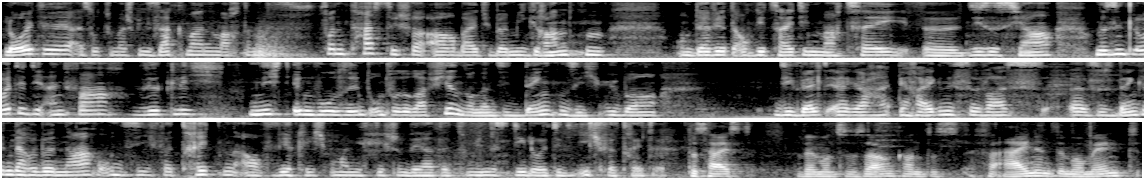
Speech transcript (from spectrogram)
Leute, also zum Beispiel Sackmann macht eine fantastische Arbeit über Migranten und der wird auch gezeigt in Marseille äh, dieses Jahr. Und das sind Leute, die einfach wirklich nicht irgendwo sind und fotografieren, sondern sie denken sich über die Weltereignisse was, also sie denken darüber nach und sie vertreten auch wirklich humanistische Werte, zumindest die Leute, die ich vertrete. Das heißt, wenn man so sagen kann, das vereinende Moment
